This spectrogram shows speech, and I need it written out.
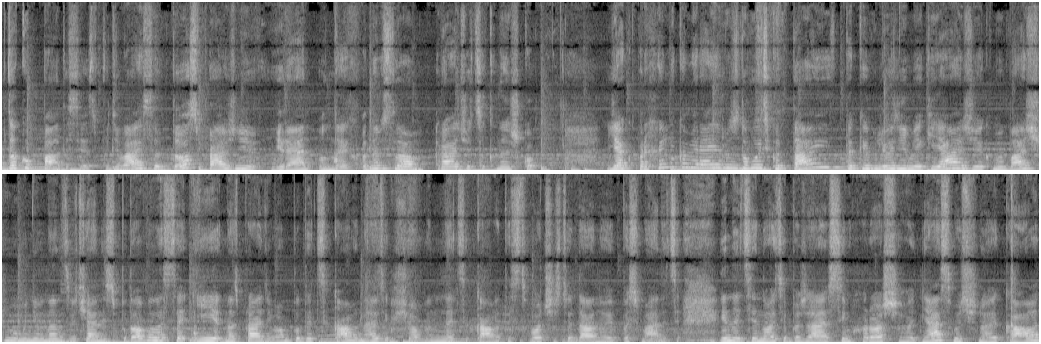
докопатися, я сподіваюся, до справжньої Ірен у них. Одним словом, раджу цю книжку як прихильникам Ірени Роздовудько, та й таким людям, як я, адже як ми бачимо, мені вона надзвичайно сподобалася, і насправді вам буде цікаво, навіть якщо ви не цікавитесь творчістю даної письменниці. І на цій ноті бажаю всім хорошого дня, смачної кави,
